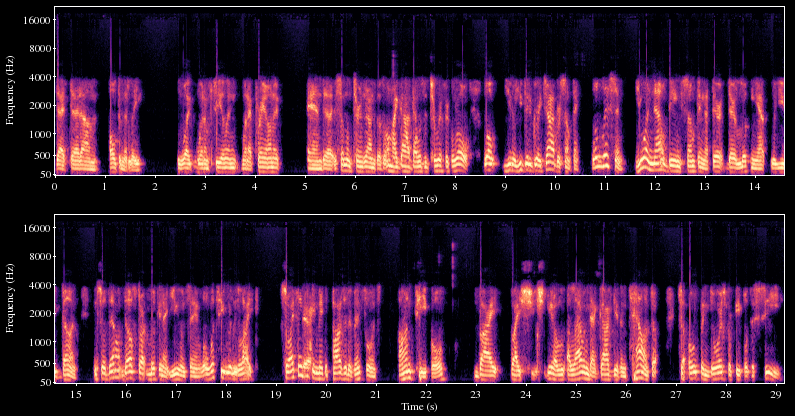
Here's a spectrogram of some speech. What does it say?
that, that, um, ultimately what, what I'm feeling when I pray on it. And, uh, if someone turns around and goes, Oh my God, that was a terrific role. Well, you know, you did a great job or something. Well, listen, you are now being something that they're, they're looking at what you've done. And so they'll, they'll start looking at you and saying, well, what's he really like? So I think yeah. you can make a positive influence on people by, by, you know, allowing that God given talent to, to open doors for people to see.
